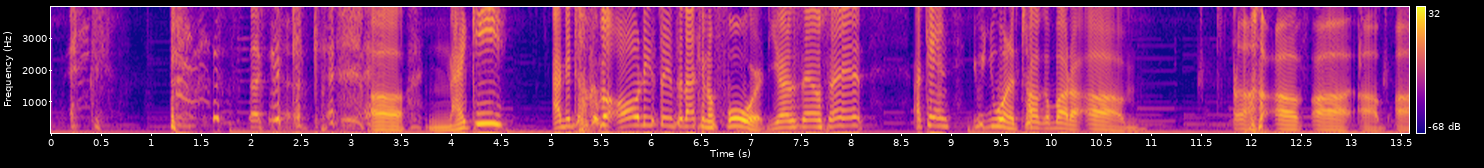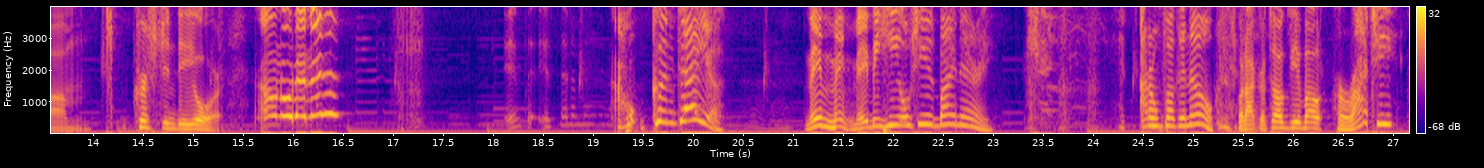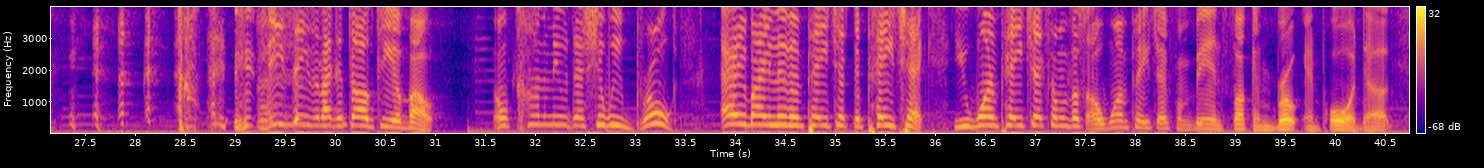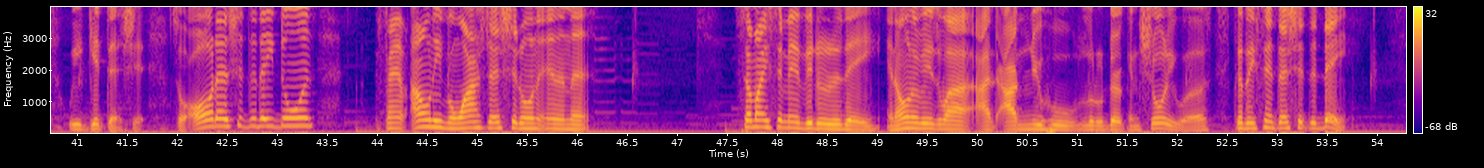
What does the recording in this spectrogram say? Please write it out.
uh, Nike. I can talk about all these things that I can afford. You understand what I'm saying? I can't. You, you want to talk about a um uh, of uh, uh um Christian Dior? I don't know that nigga. Is, that- is that a man? I couldn't tell you. Maybe, maybe maybe he or she is binary. I don't fucking know. But I could talk to you about Huarache. These things that I can talk to you about. Don't come to me with that shit. We broke. Everybody living paycheck to paycheck. You one paycheck. Some of us are one paycheck from being fucking broke and poor, Doug. We get that shit. So all that shit that they doing, fam, I don't even watch that shit on the internet. Somebody sent me a video today, and the only reason why I, I knew who Lil Durk and Shorty was, because they sent that shit today.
